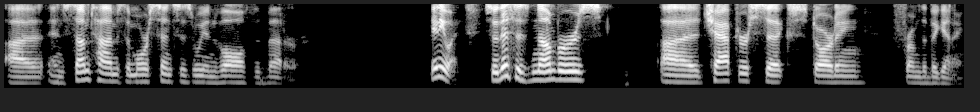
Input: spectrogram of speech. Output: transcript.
Uh, and sometimes the more senses we involve, the better. Anyway, so this is Numbers uh, chapter 6, starting from the beginning.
